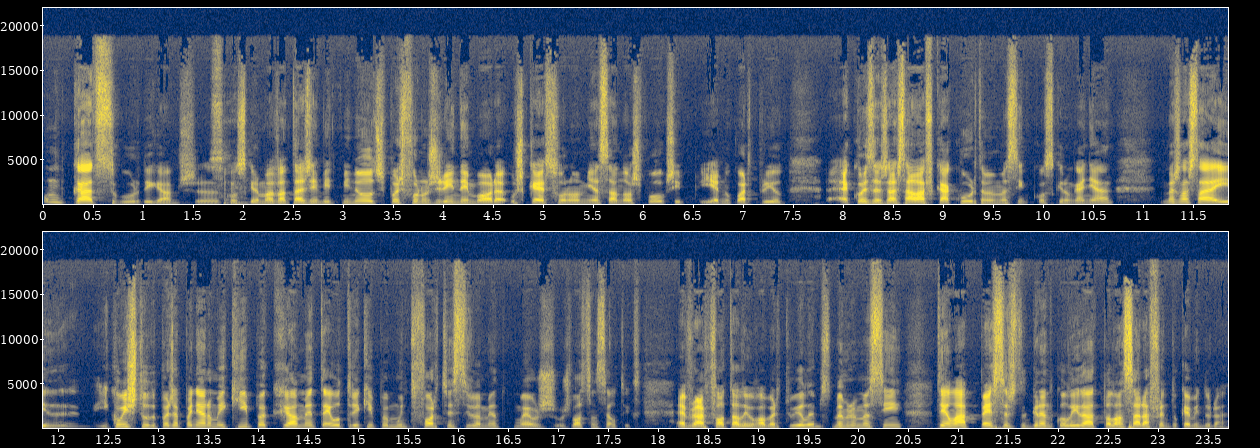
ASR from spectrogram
um bocado seguro, digamos. Uh, conseguiram uma vantagem em 20 minutos, depois foram gerindo, embora os Cavs foram ameaçando aos poucos e, e é no quarto período a coisa já estava a ficar curta, mesmo assim conseguiram ganhar. Mas lá está, e, e com isto tudo, depois apanharam uma equipa que realmente é outra equipa muito forte sensivelmente, como é os, os Boston Celtics. É verdade que falta ali o Robert Williams, mas mesmo assim tem lá peças de grande qualidade para lançar à frente do Kevin Durant.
